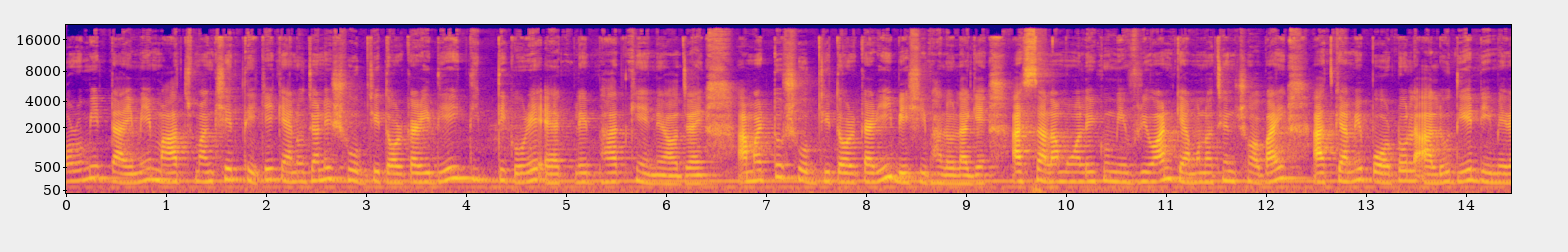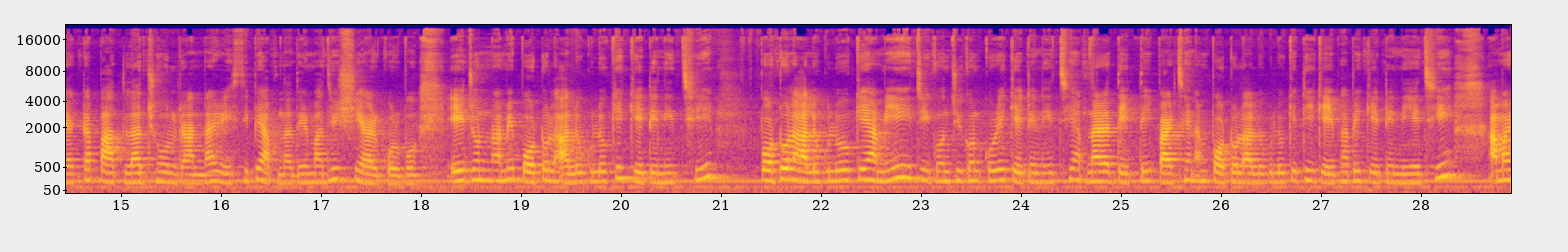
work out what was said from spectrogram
গরমের টাইমে মাছ মাংসের থেকে কেন জানি সবজি তরকারি দিয়েই তৃপ্তি করে এক প্লেট ভাত খেয়ে নেওয়া যায়। আমার তো সবজি তরকারি বেশি ভালো লাগে। আসসালামু আলাইকুম এভরিওয়ান, কেমন আছেন সবাই? আজকে আমি পটল, আলু দিয়ে ডিমের একটা পাতলা ঝোল রান্নার রেসিপি আপনাদের মাঝে শেয়ার করব। এই জন্য আমি পটল, আলুগুলোকে কেটে নিচ্ছি। পটল আলুগুলোকে আমি চিকন চিকন করে কেটে নিচ্ছি। আপনারা দেখতেই পারছেন আমি পটল আলুগুলোকে ঠিক এইভাবে কেটে নিয়েছি। আমার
